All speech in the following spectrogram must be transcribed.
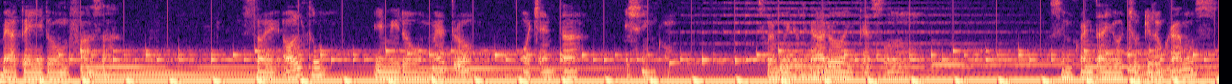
me apellido Mufasa, soy alto y mido un metro ochenta y cinco. Soy muy delgado y peso 58 kilogramos.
